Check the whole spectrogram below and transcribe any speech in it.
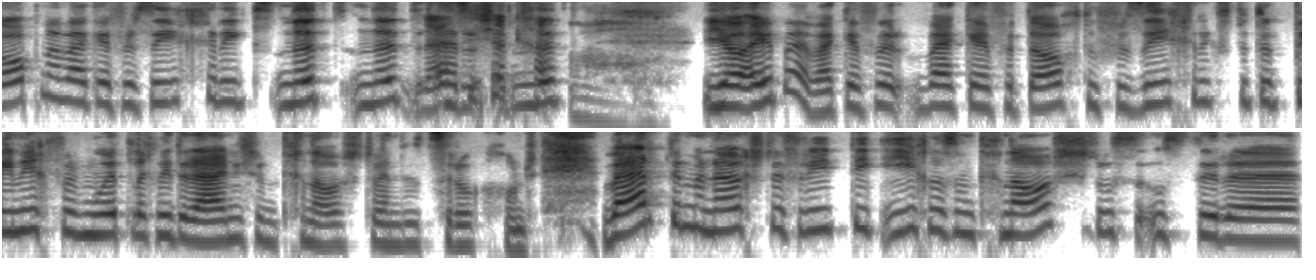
Geht mir wegen Versicherungs... Nicht, nicht, Nein, ist ja nicht. Oh. Ja, eben, wegen, Ver wegen Verdacht auf Versicherungsbetrug bin ich vermutlich wieder einmal im Knast, wenn du zurückkommst. Werden wir nächsten Freitag ich aus dem Knast, aus, aus der, äh,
